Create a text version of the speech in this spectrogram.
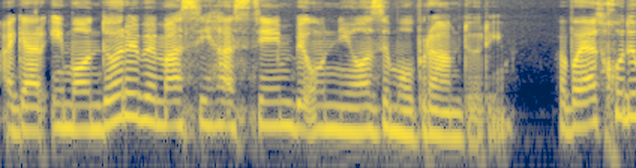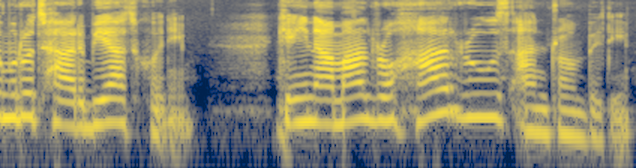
اگر ایماندار به مسیح هستیم به اون نیاز مبرم داریم و باید خودمون رو تربیت کنیم که این عمل رو هر روز انجام بدیم.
